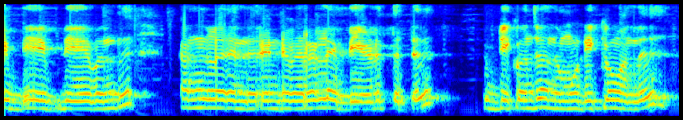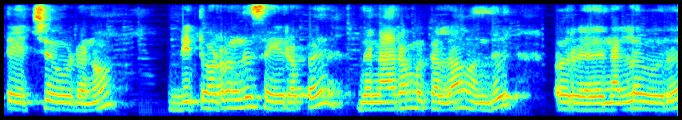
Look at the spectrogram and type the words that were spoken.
இப்படி இப்படி வந்து கண்ணில் இந்த ரெண்டு விரலை இப்படி எடுத்துட்டு இப்படி கொஞ்சம் அந்த முடிக்கும் வந்து தேய்ச்சி விடணும். இப்படி தொடர்ந்து செய்கிறப்ப இந்த நரம்புக்கெல்லாம் வந்து ஒரு நல்ல ஒரு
